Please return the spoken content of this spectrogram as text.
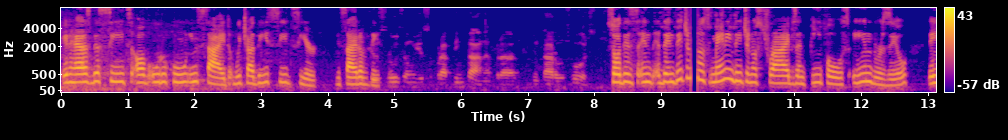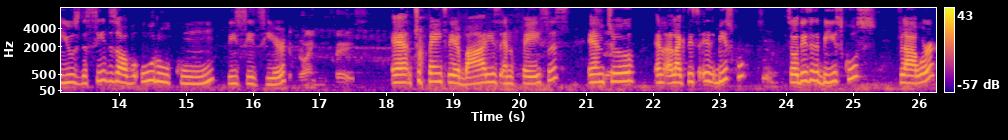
it has the seeds of urucum inside, which are these seeds here, inside of this. Eles usam isso para pintar, né? Para pintar os rostos. So this in the indigenous many indigenous tribes and peoples in Brazil, they use the seeds of urucum, these seeds here, The drawing face. and to paint their bodies and faces and to and uh, like this is bisco. So this is hibiscus flower.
